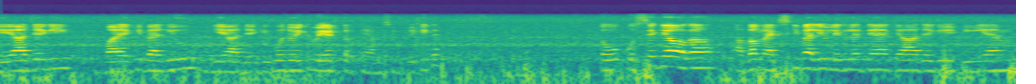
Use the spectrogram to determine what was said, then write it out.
ये आ जाएगी वाई की वैल्यू ये आ जाएगी, वो जो इक्वेट करते हैं हम सिंपली ठीक है? तो उससे क्या होगा? अब हम एक्स की वैल्यू लिख लेते हैं, क्या आ जाएगी? D m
